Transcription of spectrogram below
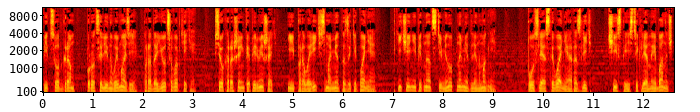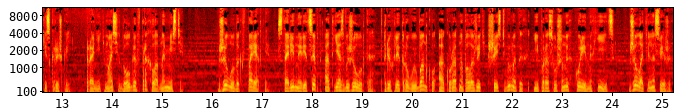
500 грамм процелиновой мази, продается в аптеке. Все хорошенько перемешать и проварить с момента закипания в течение 15 минут на медленном огне. После остывания разлить чистые стеклянные баночки с крышкой, хранить мазь долго в прохладном месте. Желудок в порядке. Старинный рецепт от язвы желудка. В трехлитровую банку аккуратно положить 6 вымытых и просушенных куриных яиц, желательно свежих.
